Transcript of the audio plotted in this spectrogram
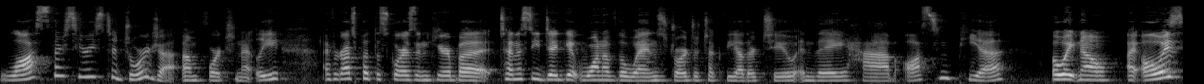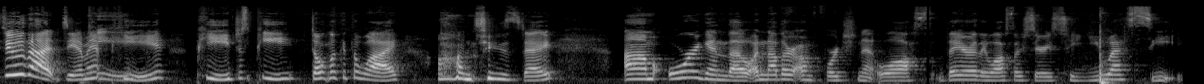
lost their series to Georgia, unfortunately. I forgot to put the scores in here, but Tennessee did get one of the wins. Georgia took the other two, and they have Austin Pia. Oh, wait, no. I always do that. Damn it. P. P. P. Just P. Don't look at the Y on Tuesday. Um, Oregon, though, another unfortunate loss there. They lost their series to USC.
